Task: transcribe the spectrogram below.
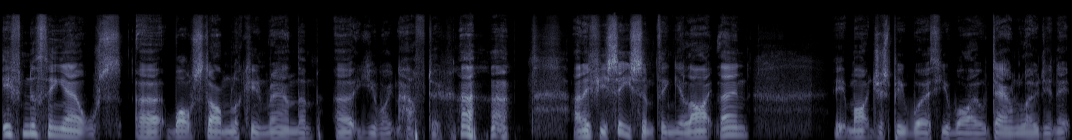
if nothing else, uh, whilst I'm looking around them, uh, you won't have to. and if you see something you like, then it might just be worth your while downloading it,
